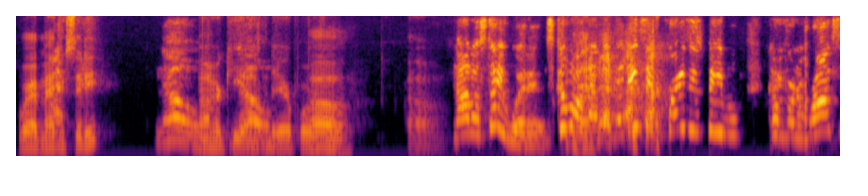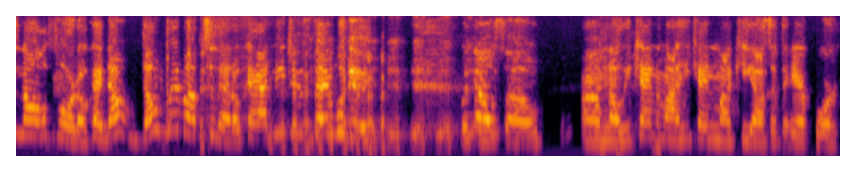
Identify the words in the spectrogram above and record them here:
Where at Magic I, City? No. Not her kiosk no. at the airport. Oh. Oh. No, don't stay with it. Come on now. they, they said craziest people come from the Bronx and all of Florida. Okay, don't don't live up to that. Okay, I need you to stay with it. but no, so um, no, he came to my he came to my kiosk at the airport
